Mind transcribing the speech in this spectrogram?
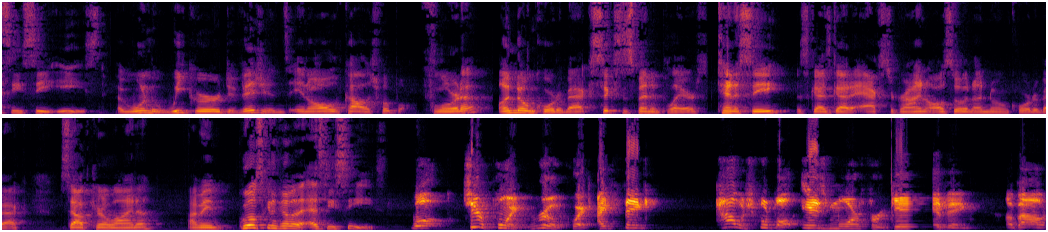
SEC East, uh, one of the weaker divisions in all of college football. Florida, unknown quarterback, six suspended players. Tennessee, this guy's got an axe to grind, also an unknown quarterback. South Carolina. I mean, who else can come to the SEC East? Well, to your point, real quick, I think college football is more forgiving about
